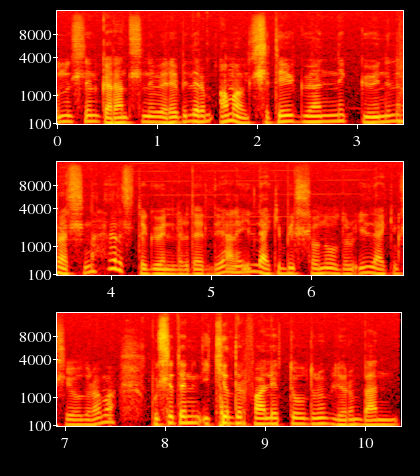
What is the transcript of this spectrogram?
Bunun sizin garantisini verebilirim ama siteye güvenlik güvenilir aslında her site güvenilir değil. Yani illaki bir sonu olur, illaki bir şey olur ama bu sitenin 2 yıldır faaliyette olduğunu biliyorum. Ben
